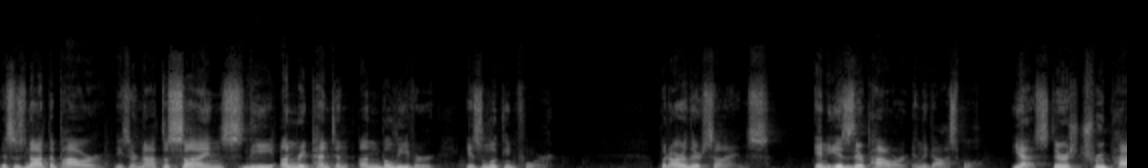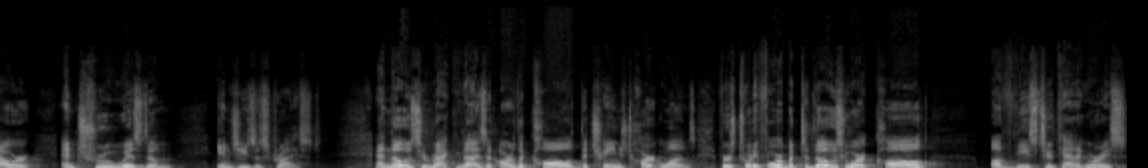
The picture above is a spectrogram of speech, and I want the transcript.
This is not the power, these are not the signs the unrepentant unbeliever is looking for. But are there signs? And is there power in the gospel? Yes, there is true power and true wisdom in Jesus Christ. And those who recognize it are the called, the changed heart ones. Verse 24, but to those who are called of these two categories,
